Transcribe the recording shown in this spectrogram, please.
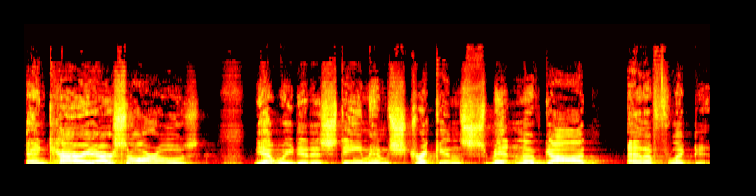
and carried our sorrows, yet we did esteem him stricken, smitten of God and afflicted.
